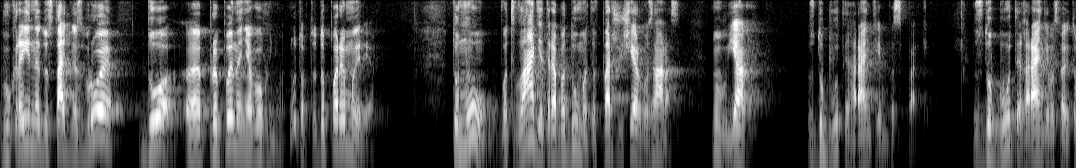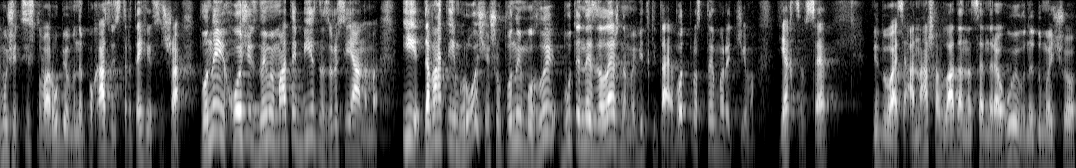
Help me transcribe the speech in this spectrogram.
в Україні достатньо зброї до е, припинення вогню, ну тобто до перемир'я. Тому от владі треба думати в першу чергу зараз, ну як здобути гарантії безпеки. Здобути гарантії безпеки, тому що ці слова Рубі вони показують стратегію США. Вони хочуть з ними мати бізнес з росіянами і давати їм гроші, щоб вони могли бути незалежними від Китаю. От простими речима, як це все відбувається. А наша влада на це не реагує. Вони думають, що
